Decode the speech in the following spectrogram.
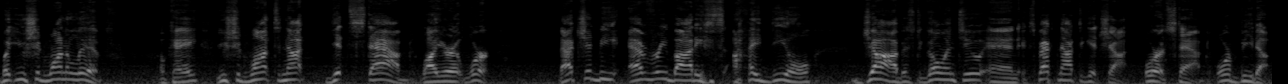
but you should want to live, okay? You should want to not get stabbed while you're at work. That should be everybody's ideal job is to go into and expect not to get shot or stabbed or beat up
